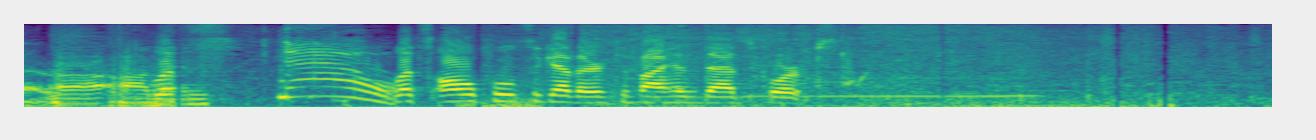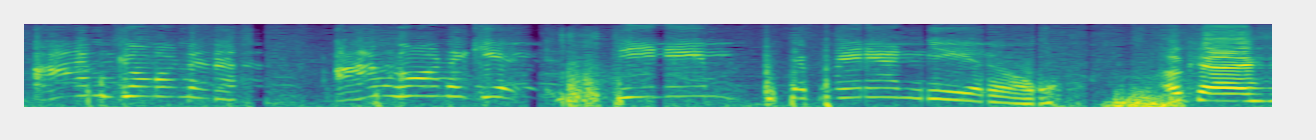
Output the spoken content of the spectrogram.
Uh, Let's No! let's all pull together to buy his dad's corpse. I'm gonna, I'm gonna get Steam to ban you. Okay.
